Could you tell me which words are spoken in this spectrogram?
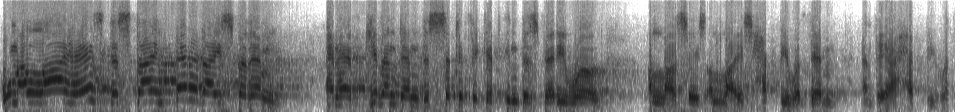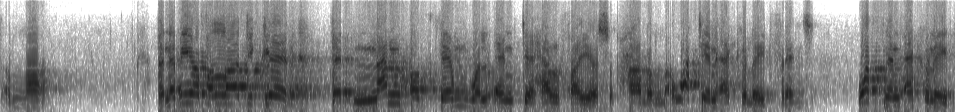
whom Allah has destined paradise for them and have given them the certificate in this very world. Allah says Allah is happy with them and they are happy with Allah. The Nabi of Allah declared that none of them will enter hellfire. Subhanallah. What an accolade, friends. What an accolade.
